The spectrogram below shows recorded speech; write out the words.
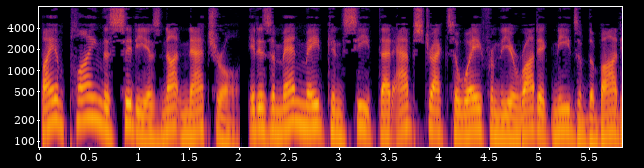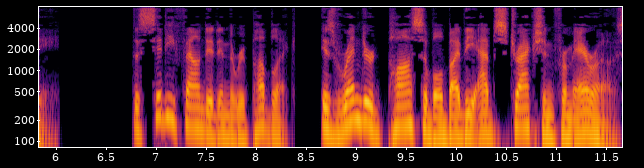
by implying the city is not natural, it is a man-made conceit that abstracts away from the erotic needs of the body. The city founded in the Republic is rendered possible by the abstraction from eros.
